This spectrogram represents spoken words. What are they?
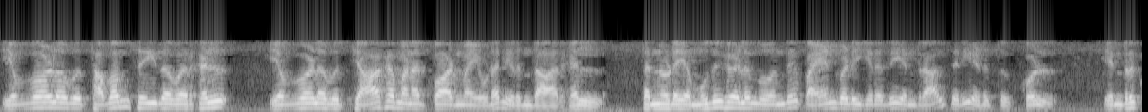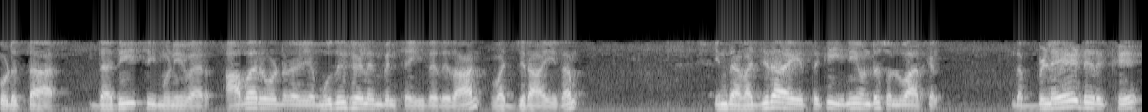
எவ்வளவு தவம் செய்தவர்கள் எவ்வளவு தியாக மனப்பான்மையுடன் இருந்தார்கள். தன்னுடைய முதுகெலும்பு வந்து பயன்படுகிறது என்றால் சரி எடுத்துக்கொள் என்று கொடுத்தார். ததீசி முனிவர் அவருடைய முதுகெலும்பில் செய்ததுதான் வஜ்ராயுதம். இந்த வஜ்ராயுதத்துக்கு இனி ஒன்று சொல்வார்கள். இந்த பிளேடு இருக்கு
